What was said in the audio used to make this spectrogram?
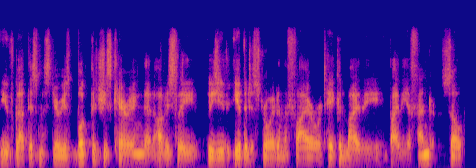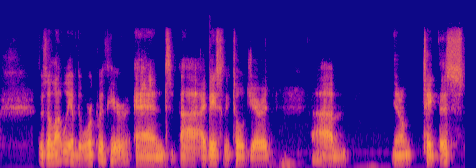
you've got this mysterious book that she's carrying that obviously was either destroyed in the fire or taken by the by the offender. So there's a lot we have to work with here. And uh, I basically told Jared, um, you know, take this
